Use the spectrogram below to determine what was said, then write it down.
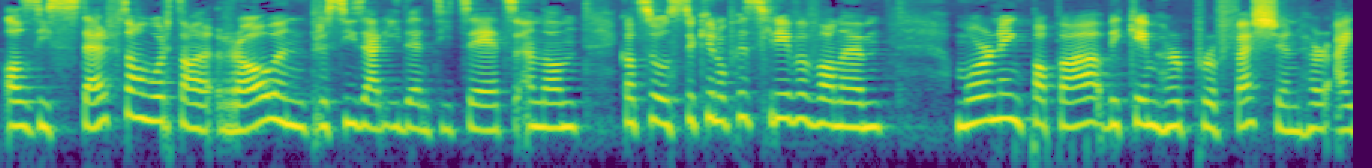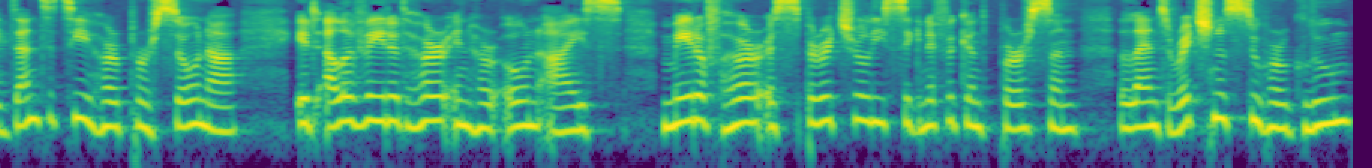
als die sterft, dan wordt dat rouwen precies haar identiteit. En dan, ik had zo een stukje opgeschreven van... Um, Mourning Papa became her profession, her identity, her persona. It elevated her in her own eyes, made of her a spiritually significant person, lent richness to her gloom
